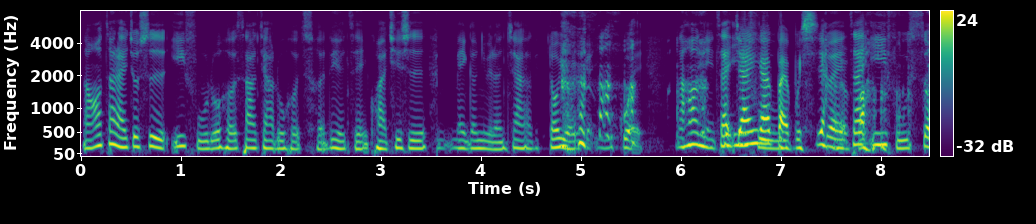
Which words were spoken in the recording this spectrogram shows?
然后再来就是衣服如何杀价、如何陈列这一块，其实每个女人家都有一个衣柜，然后你在衣服家应该摆不下，对，在衣服收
